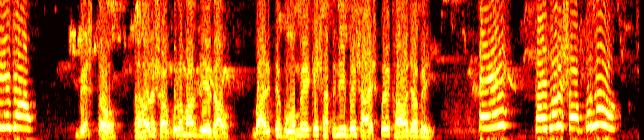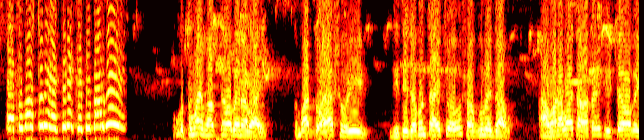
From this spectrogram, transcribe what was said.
নিয়ে যাও। বেশ তো তাহলে সবগুলো মাছ দিয়ে দাও। বাড়িতে বউ মেয়েকে সাথে নিয়ে বেশ আয়েস করে খাওয়া যাবে। তাই বলে সবগুলো? এত মাছ তুমি একদিনে খেতে পারবে? ও তোমায় ভাবতে হবে না ভাই। তোমার দয়া শরীর। দিতে যখন চাইছো সবগুলোই দাও। আমার আবার তাড়াতাড়ি ফিরতে হবে।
